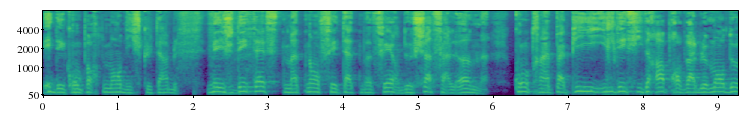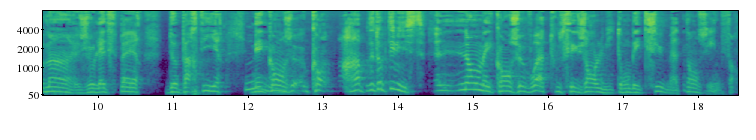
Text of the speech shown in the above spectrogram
et des comportements discutables. Mais je déteste maintenant cette atmosphère de chasse à l'homme contre un papy. Il décidera probablement demain, je l'espère, de partir. Mais quand je... Quand, ah, Vous êtes optimiste euh, Non, mais quand je vois tous ces gens lui tomber dessus, maintenant j'ai une forme.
